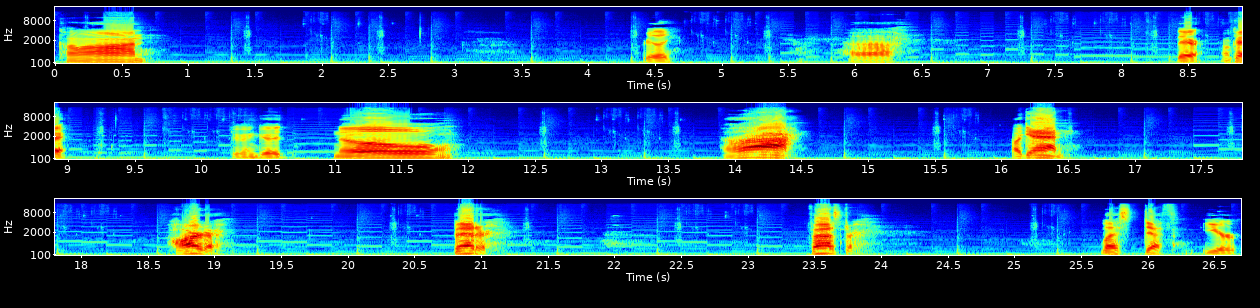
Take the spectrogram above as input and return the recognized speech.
Come on! Really? Ah. There, okay. Doing good. No! Ah! Again! Harder! Better! Faster! Less death ear.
